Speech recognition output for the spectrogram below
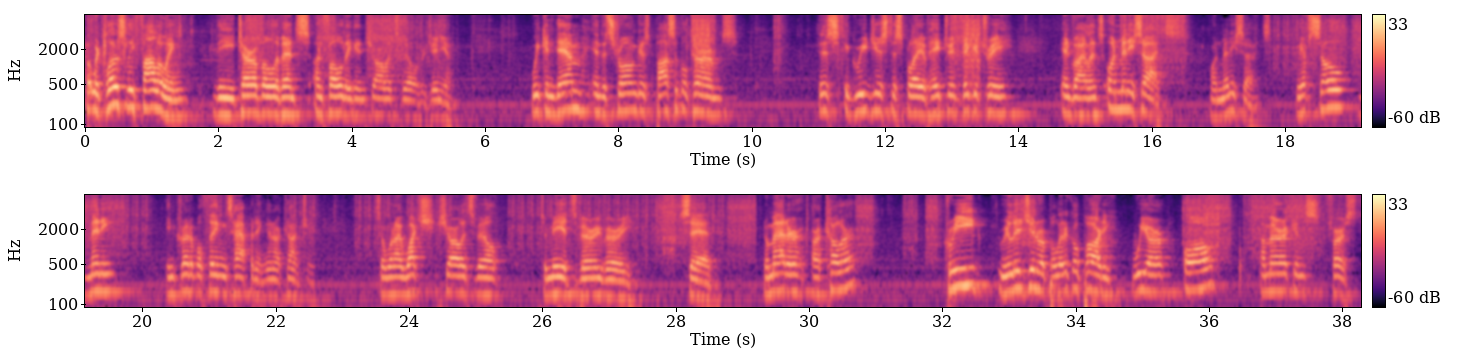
But we're closely following the terrible events unfolding in Charlottesville, Virginia. We condemn in the strongest possible terms this egregious display of hatred, bigotry, and violence on many sides. On many sides. We have so many incredible things happening in our country. So when I watch Charlottesville, to me it's very, very sad. No matter our color, creed, religion, or political party, we are all Americans first.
